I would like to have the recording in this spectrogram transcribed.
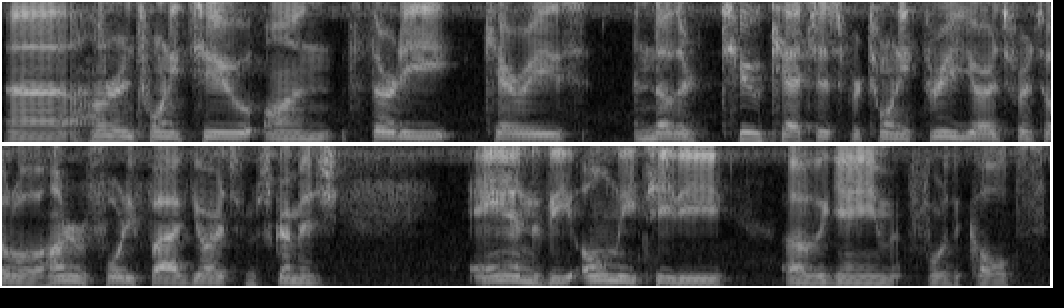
uh, 122 on 30 carries, another two catches for 23 yards for a total of 145 yards from scrimmage, and the only TD of the game for the Colts.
